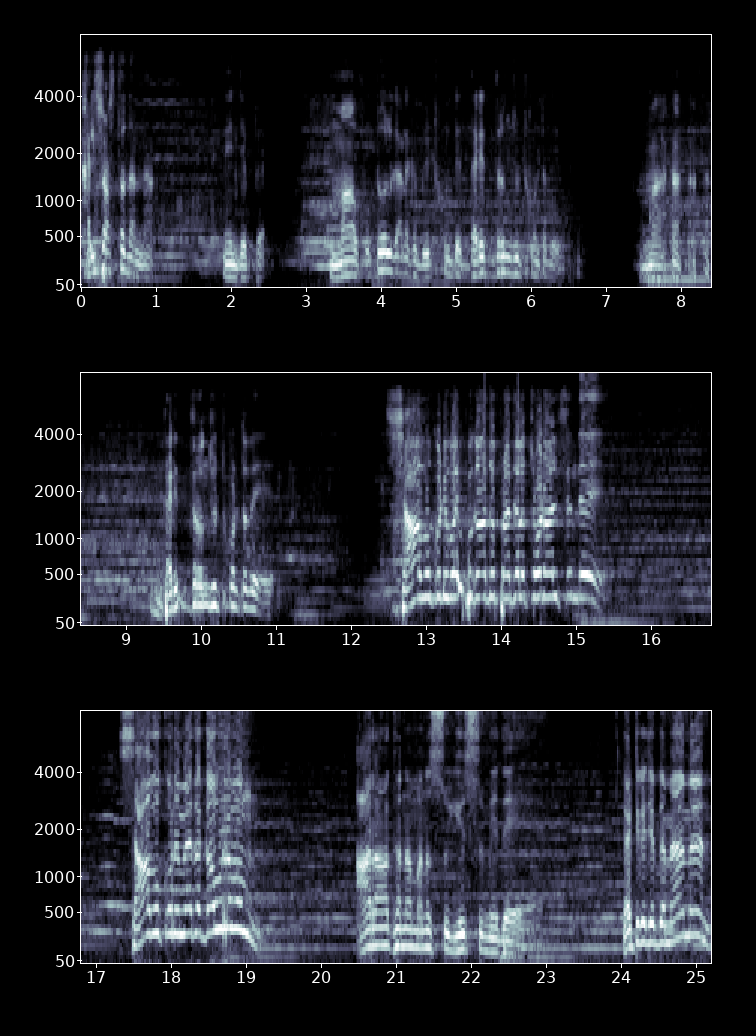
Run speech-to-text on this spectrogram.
కలిసి వస్తుందన్నా నేను చెప్పా. మా ఫోటోలు కనుక పెట్టుకుంటే దరిద్రం చుట్టుకుంటుంది. దరిద్రం చుట్టుకుంటది. శావుకుడి వైపు కాదు ప్రజలు చూడాల్సిందే. శావుకుని మీద గౌరవం ఆరాధన మనస్సు యేసు మీదే. గట్టిగా చెప్దా మ్యామెన్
